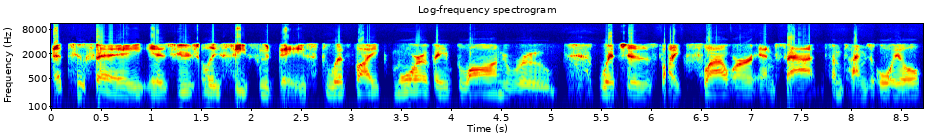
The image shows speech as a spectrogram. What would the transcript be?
etouffee is usually seafood based with like more of a blonde roux, which is like flour and fat, sometimes oil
